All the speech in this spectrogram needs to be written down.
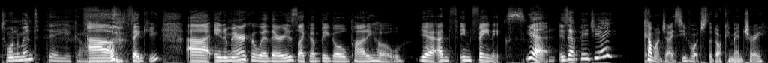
tournament. There you go. Uh, thank you. Uh, in America, where there is like a big old party hole. yeah, and in Phoenix. Yeah, is that PGA? Come on, Jace, you've watched the documentary.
